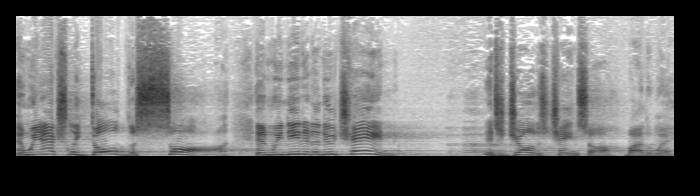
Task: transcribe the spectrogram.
and we actually dulled the saw and we needed a new chain. It's Joan's chainsaw, by the way.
